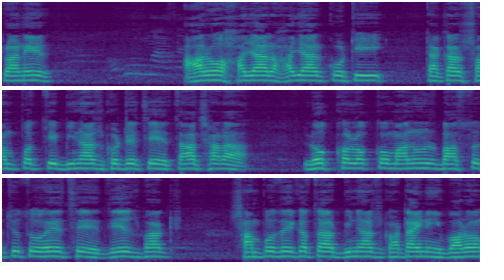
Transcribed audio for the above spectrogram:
প্রাণের আরও হাজার হাজার কোটি টাকার সম্পত্তি বিনাশ ঘটেছে, তাছাড়া লক্ষ লক্ষ মানুষ বাস্তুচ্যুত হয়েছে, দেশভাগ সাম্প্রদায়িকতার বিনাশ ঘটায়নি, বরং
